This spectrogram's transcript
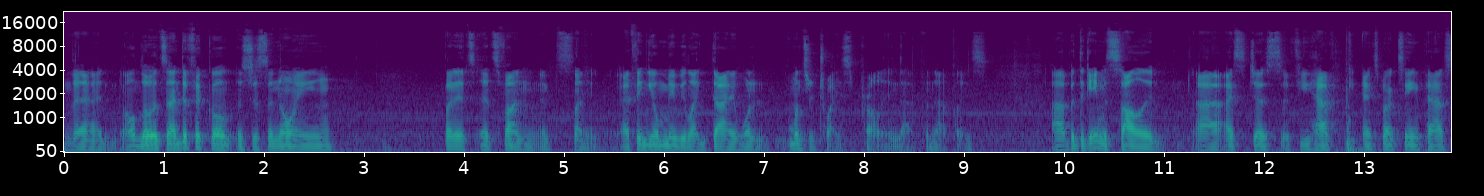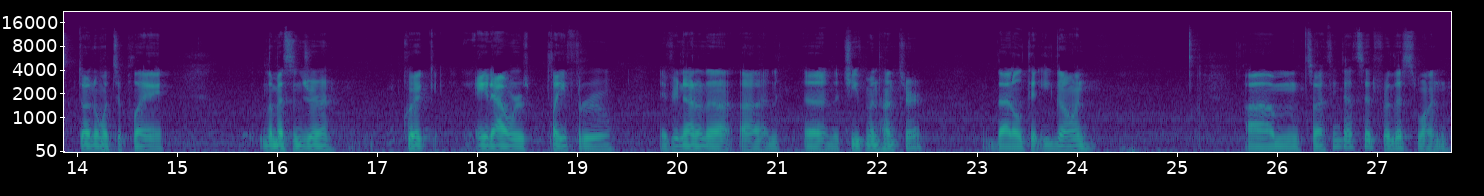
That although it's not difficult, it's just annoying. But it's it's fun. It's like I think you'll maybe like die one once or twice probably in that in that place. Uh, but the game is solid. Uh, I suggest if you have Xbox Game Pass, don't know what to play, The Messenger, quick eight hours playthrough if you're not an, uh, an, an achievement hunter, that'll get you going. Um, so I think that's it for this one.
